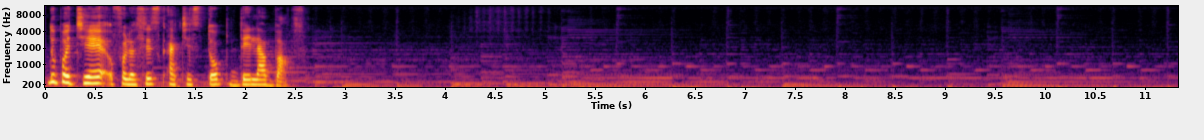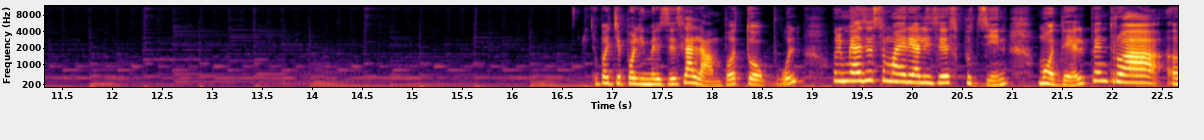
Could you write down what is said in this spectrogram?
după ce folosesc acest top de la BAF. După ce polimerizez la lampă topul, urmează să mai realizez puțin model pentru a uh,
